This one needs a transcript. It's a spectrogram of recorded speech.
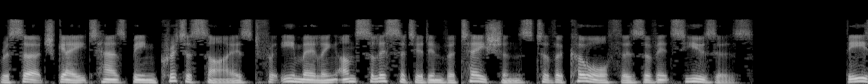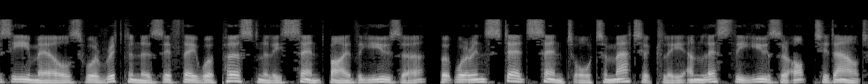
ResearchGate has been criticized for emailing unsolicited invitations to the co-authors of its users. These emails were written as if they were personally sent by the user, but were instead sent automatically unless the user opted out,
